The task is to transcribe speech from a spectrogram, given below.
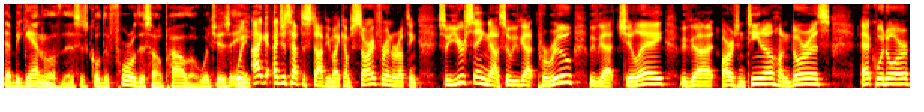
that began all of this is called the Foro de Sao Paulo, which is a. Wait, I, I just have to stop you, Mike. I'm sorry for interrupting. So you're saying now, so we've got Peru, we've got Chile, we've got Argentina, Honduras, Ecuador.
